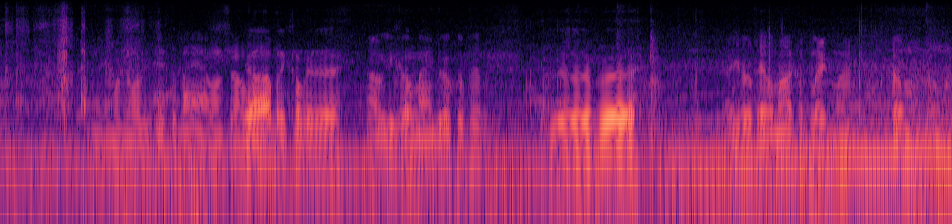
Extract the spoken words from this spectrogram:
Ja, maar dan wel iets dichterbij want zo. Ja, maar ik ga weer. eh, Nou, je wil mij er ook op hebben. ik wil even. je wilt het helemaal compleet maken. Zo maar, zo maar,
